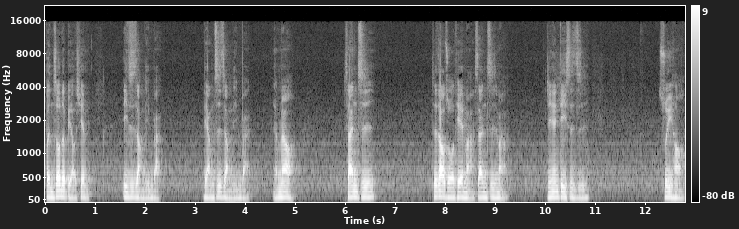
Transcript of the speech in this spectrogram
本周的表现，一只涨停板，两只涨停板，有没有？三只，这到昨天嘛，三只嘛，今天第四只，所以哈，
